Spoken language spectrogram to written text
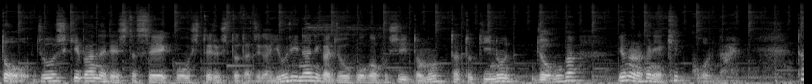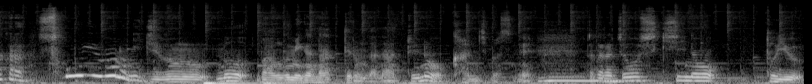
と常識離れした成功してる人たちがより何か情報が欲しいと思った時の情報が世の中には結構ない。だからそういうものに自分の番組がなってるんだなというのを感じますね。だから常識のという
